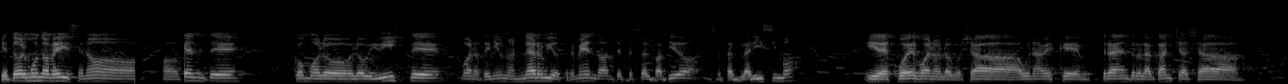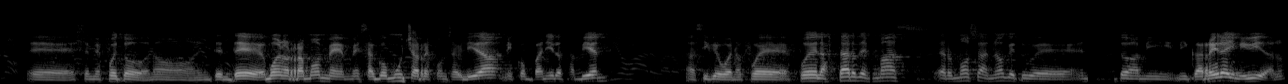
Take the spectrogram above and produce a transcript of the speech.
que todo el mundo me dice. No, Gente, cómo lo, viviste. Bueno, tenía unos nervios tremendos antes de empezar el partido, eso está clarísimo. Y después, bueno, loco, ya una vez que entré dentro de la cancha, ya eh, se me fue todo, ¿no? Intenté, bueno, Ramón me, me sacó mucha responsabilidad, mis compañeros también. Así que bueno, fue, fue de las tardes más hermosas, ¿no? Que tuve en toda mi, mi carrera y mi vida, ¿no?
